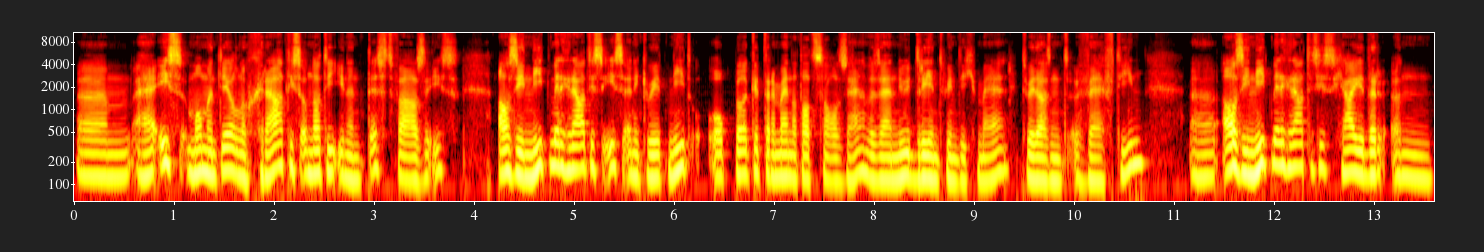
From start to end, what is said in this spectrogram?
Ehm, hij is momenteel nog gratis omdat hij in een testfase is. Als hij niet meer gratis is, en ik weet niet op welke termijn dat, dat zal zijn, we zijn nu 23 mei 2015. Uh, als die niet meer gratis is, ga je er een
